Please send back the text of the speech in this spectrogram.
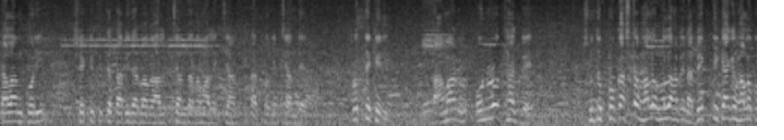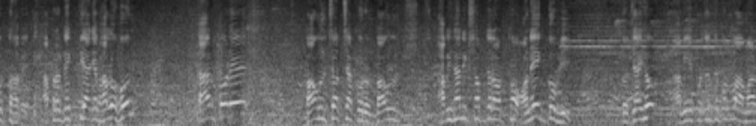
কালাম করি। স্বীকৃতিতে দাবিদার বাবা আলিফ চাঁদ, দাদা মালিক চাঁদ, তার কবির চাঁদের প্রত্যেকেরই। আমার অনুরোধ থাকবে, শুধু প্রকাশটা ভালো হলে হবে না, ব্যক্তিকে আগে ভালো করতে হবে। আপনার ব্যক্তি আগে ভালো হন, তারপরে বাউল চর্চা করুন। বাউল আবিধানিক শব্দের অর্থ অনেক গভীর। তো যাই হোক, আমি এ পর্যন্ত বলব, আমার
